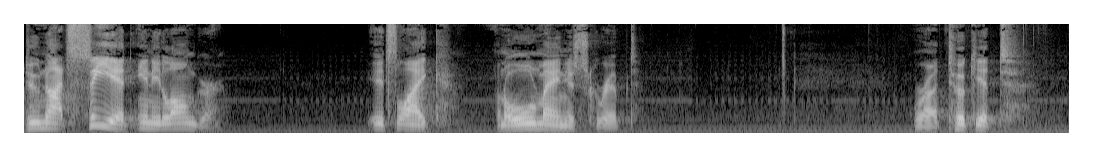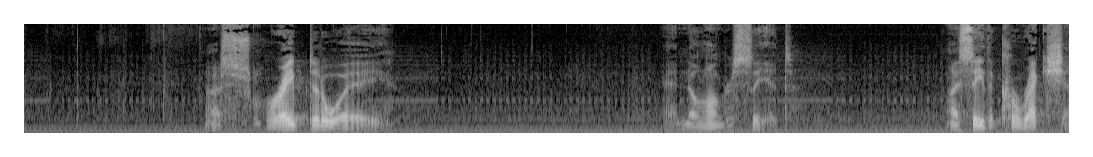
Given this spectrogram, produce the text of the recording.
do not see it any longer. It's like an old manuscript where I took it, I scraped it away, and no longer see it. I see the correction.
